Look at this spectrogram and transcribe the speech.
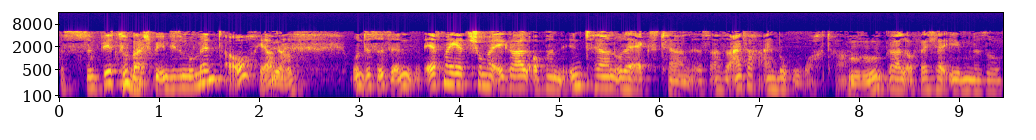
das sind wir zum Beispiel in diesem Moment auch. Ja. ja. Und es ist erstmal jetzt schon mal egal, ob man intern oder extern ist. Also einfach ein Beobachter, mhm. egal auf welcher Ebene so.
